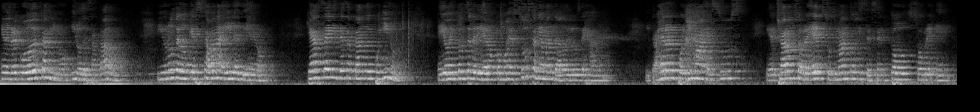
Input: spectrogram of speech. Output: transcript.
en el recodo del camino, y lo desataron. Y unos de los que estaban ahí les dijeron, ¿qué hacéis desatando el pollino? Ellos entonces le dijeron como Jesús había mandado y los dejaron. Y trajeron el pollino a Jesús y echaron sobre él sus mantos y se sentó sobre él.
